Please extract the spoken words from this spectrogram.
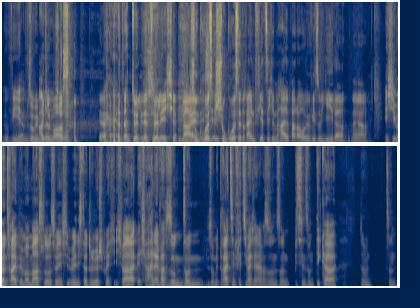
Irgendwie. so wie Mittelmaß. So. Ja, natürlich. natürlich. Nein, Schuhgröße, ich- Schuhgröße 43,5 hat auch irgendwie so jeder. Naja. Ich übertreibe immer maßlos, wenn ich, wenn ich darüber spreche. Ich war, ich war halt einfach so ein, so ein, so mit 13, 14 war ich halt einfach so ein, so ein bisschen so ein dicker, so ein, so ein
